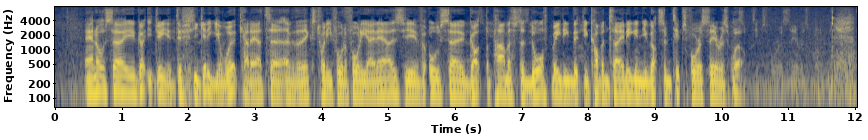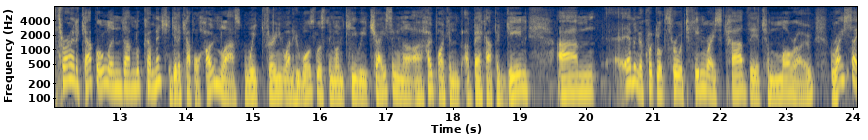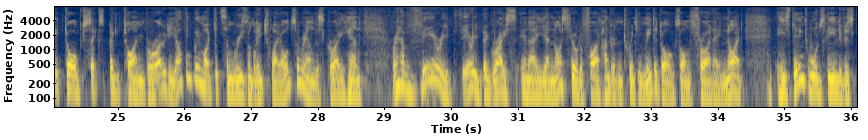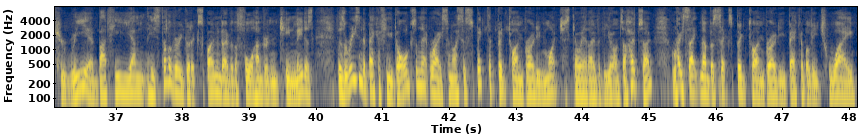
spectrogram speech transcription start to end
And also, you've got gee, you're getting your work cut out uh, over the next 24 to 48 hours. You've also got the Palmerston North meeting that you're commentating, and you've got some tips for us there as well. Throw out a couple, and um, look, I managed to get a couple home last week for anyone who was listening on Kiwi Chasing, and I, I hope I can uh, back up again. Um, having a quick look through a 10 race card there tomorrow. Race 8 Dog 6 Big Time Brody. I think we might get some reasonable each way odds around this greyhound. Ran a very, very big race in a, a nice field of 520 metre dogs on Friday night. He's getting towards the end of his career, but he um, he's still a very good exponent over the 410 metres. There's a reason to back a few dogs in that race, and I suspect that Big Time Brody might just go out over the odds. I hope so. Race 8, number 6, Big Time Brody, backable each way.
